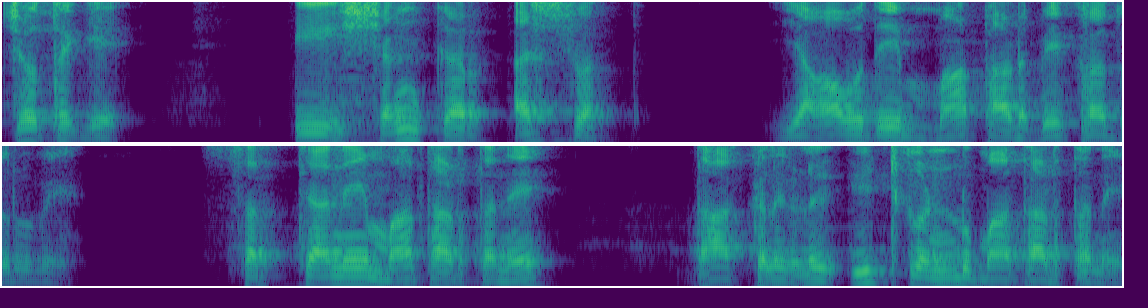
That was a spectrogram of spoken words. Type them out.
ಜೊತೆಗೆ ಈ ಶಂಕರ್ ಅಶ್ವಥ್ ಯಾವುದೇ ಮಾತಾಡಬೇಕಾದ್ರೂ ಸತ್ಯನೇ ಮಾತಾಡ್ತಾನೆ, ದಾಖಲೆಗಳು ಇಟ್ಕೊಂಡು ಮಾತಾಡ್ತಾನೆ.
